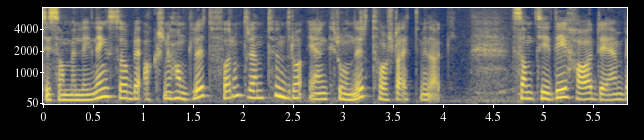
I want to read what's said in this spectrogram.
Til sammenligning så ble aksjen handlet for omtrent 101 kroner torsdag ettermiddag. Samtidig har DNB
